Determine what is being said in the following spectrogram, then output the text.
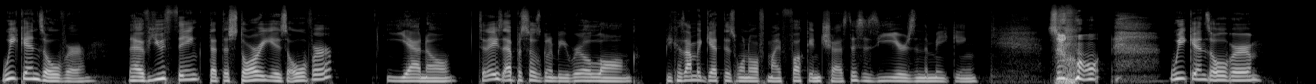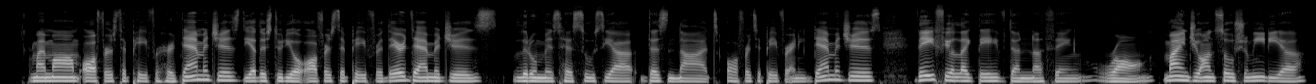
Weekend's over. Now, if you think that the story is over, yeah, no. Today's episode is going to be real long because I'm going to get this one off my fucking chest. This is years in the making. So, weekend's over. My mom offers to pay for her damages. The other studio offers to pay for their damages. Little Miss Jesusia does not offer to pay for any damages. They feel like they've done nothing wrong. Mind you, on social media,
